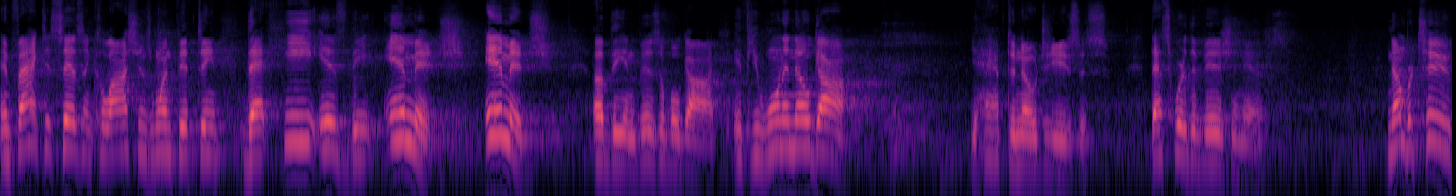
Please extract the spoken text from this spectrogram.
In fact, it says in Colossians 1:15 that He is the image, image of the invisible God. If you want to know God, you have to know Jesus. That's where the vision is. Number two,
